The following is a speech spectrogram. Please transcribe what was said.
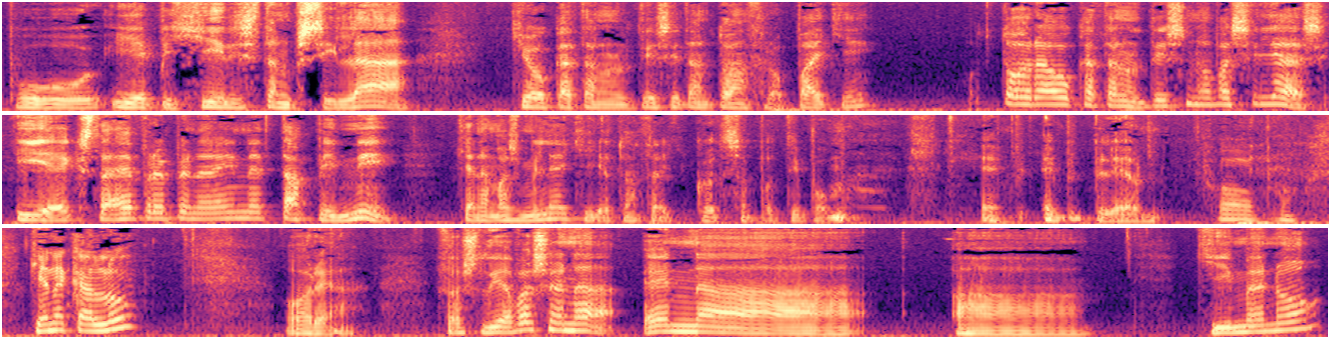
που η επιχείρηση ήταν ψηλά και ο καταναλωτής ήταν το ανθρωπάκι. Τώρα ο καταναλωτής είναι ο βασιλιάς. Η ΕΚΣ θα έπρεπε να είναι ταπεινή και να μας μιλάει και για το ανθρακικό της αποτύπωμα. Επι- Επιπλέον. Πω, πω. Και ένα καλό; Ωραία. Θα σου διαβάσω ένα, ένα α, κείμενο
